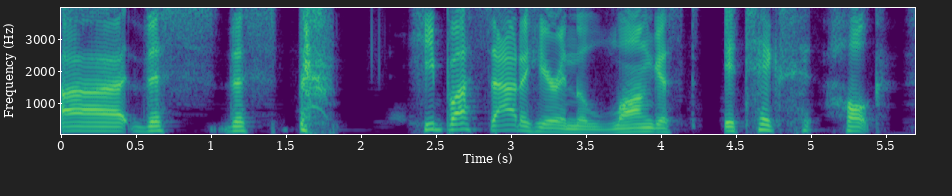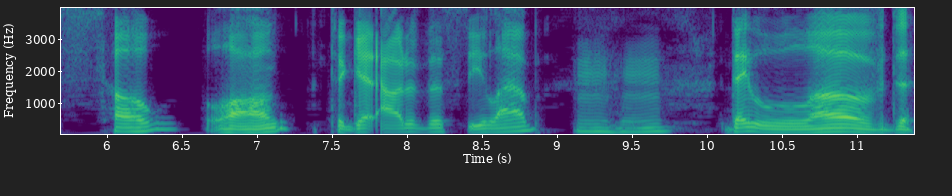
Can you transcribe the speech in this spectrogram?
uh this this he busts out of here in the longest it takes Hulk so long to get out of this sea lab. mm-hmm. They loved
